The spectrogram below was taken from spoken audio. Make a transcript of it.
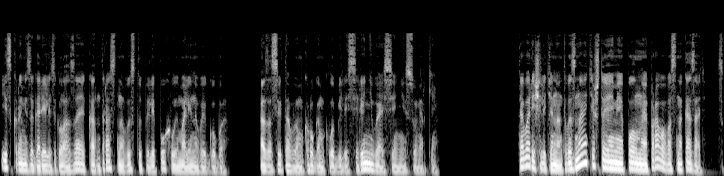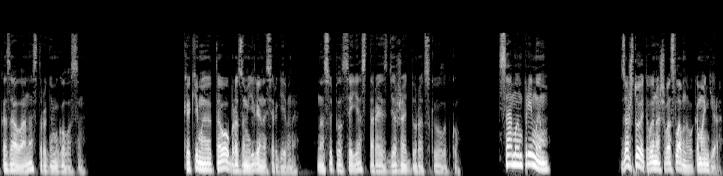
искрами загорелись глаза и контрастно выступили пухлые малиновые губы. А за световым кругом клубились сиреневые осенние сумерки. «Товарищ лейтенант, вы знаете, что я имею полное право вас наказать?» — сказала она строгим голосом. «Каким это образом, Елена Сергеевна?» — насупился я, стараясь сдержать дурацкую улыбку. Самым прямым. За что это вы нашего славного командира?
